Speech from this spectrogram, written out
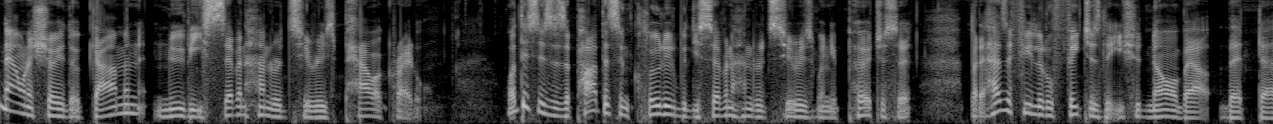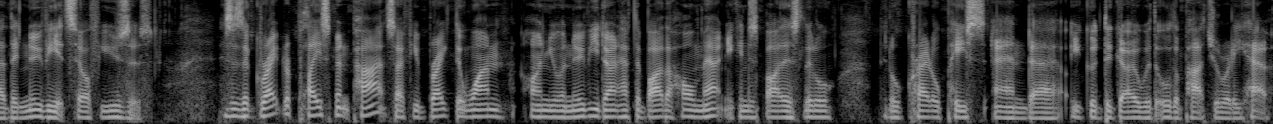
now I want to show you the Garmin Nuvi 700 series power cradle. What this is is a part that's included with your 700 series when you purchase it, but it has a few little features that you should know about that uh, the Nuvi itself uses. This is a great replacement part, so if you break the one on your Nuvi, you don't have to buy the whole mount. You can just buy this little little cradle piece and uh, you're good to go with all the parts you already have.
